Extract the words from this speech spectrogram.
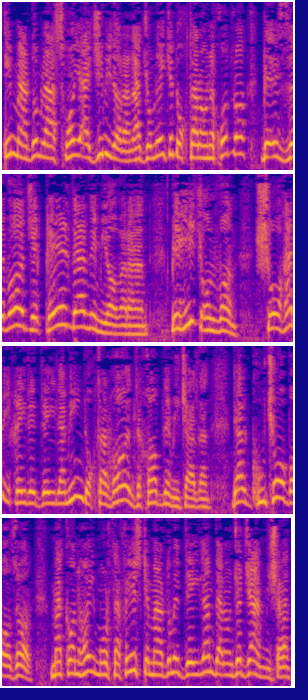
این مردم رسمای عجیبی دارن. از جمله که دختران خود را به ازدواج غیر در نمی آورند به هیچ عنوان شوهری غیر دیلمی این دخترها انتخاب نمی کردن. در کوچه و بازار مکانهای مرتفعی است که مردم دیلم در آنجا جمع می شوند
